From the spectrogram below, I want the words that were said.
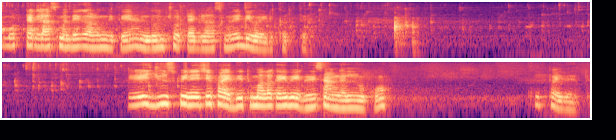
मोठ्या ग्लासमध्ये गाळून घेते आणि दोन छोट्या ग्लासमध्ये डिवाईड करते. हे ज्यूस पिण्याचे फायदे तुम्हाला काही वेगळे सांगायला नको. खूप फायदे आहेत.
